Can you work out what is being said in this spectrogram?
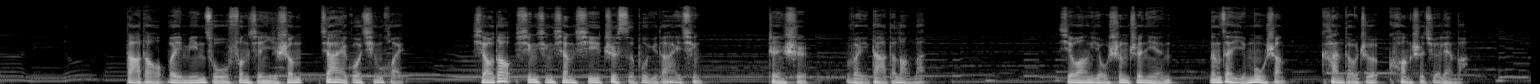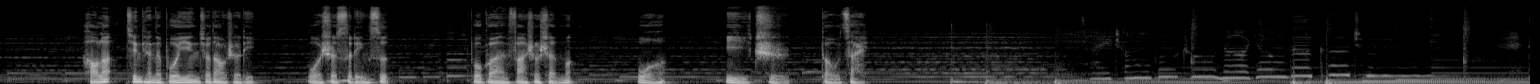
大到为民族奉献一生加爱国情怀，小到惺惺相惜至死不渝的爱情，真是伟大的浪漫。希望有生之年能在荧幕上看到这旷世绝恋吧。好了，今天的播音就到这里，我是四零四，不管发生什么，我。一直都在。再唱不出那样的歌曲，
